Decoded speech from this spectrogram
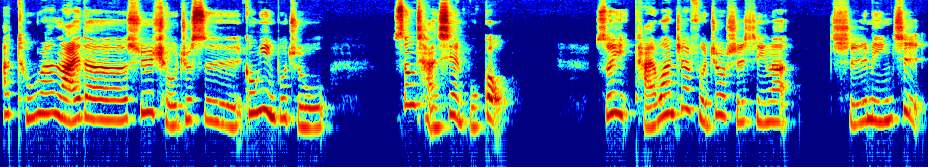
啊，突然来的需求就是供应不足，生产线不够。所以台湾政府就实行了实名制，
